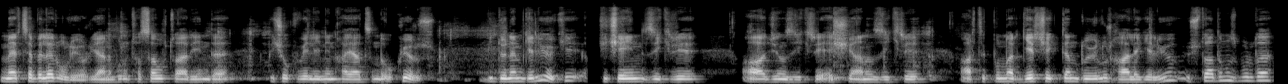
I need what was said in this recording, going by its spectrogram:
mertebeler oluyor. Yani bunu tasavvuf tarihinde birçok velinin hayatında okuyoruz. Bir dönem geliyor ki çiçeğin zikri, ağacın zikri, eşyanın zikri artık bunlar gerçekten duyulur hale geliyor. Üstadımız burada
